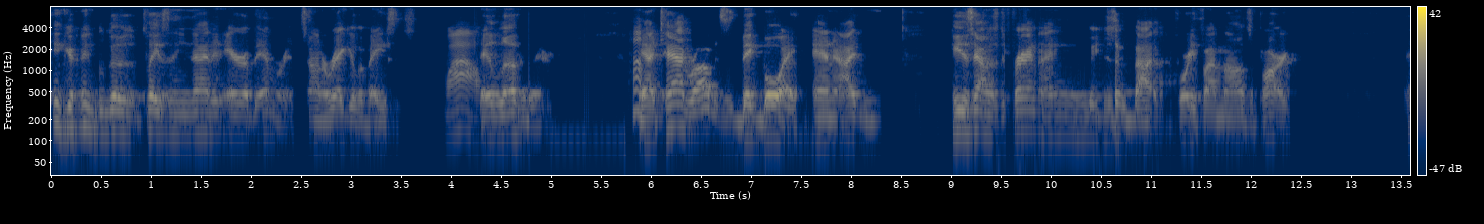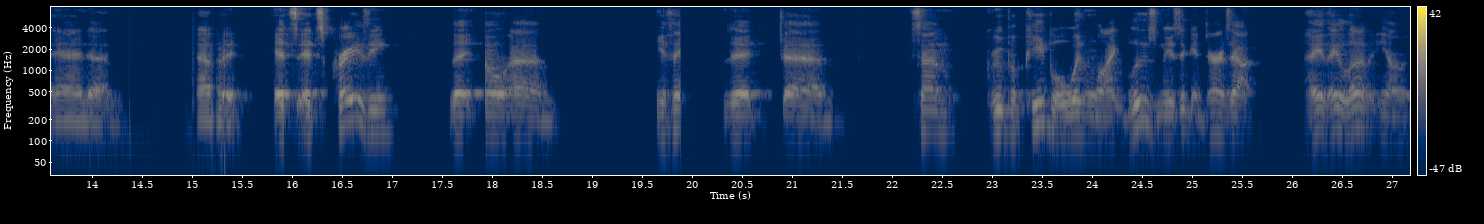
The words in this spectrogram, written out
he goes plays in the United Arab Emirates on a regular basis. Wow. They love it there. Huh. Yeah, Tad Robinson's a big boy, and I he just happens to be friend, and we just live about forty five miles apart. And um, uh, but it's it's crazy that you know um, you think that um, some group of people wouldn't like blues music, and turns out, hey, they love it. You know,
